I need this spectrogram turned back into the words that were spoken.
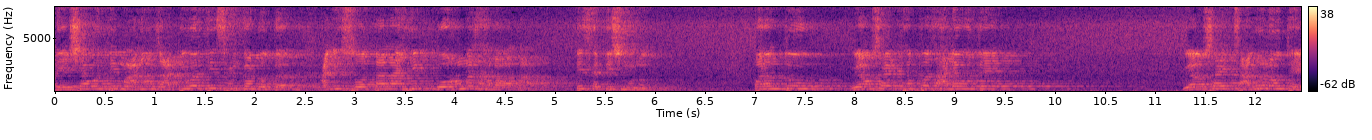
देशावरती मानव जातीवरती संकट होतं आणि स्वतःलाही कोरोना झाला होता ते सतीश म्हणून. परंतु व्यवसाय ठप्प झाले होते. व्यवसाय चालू नव्हते.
